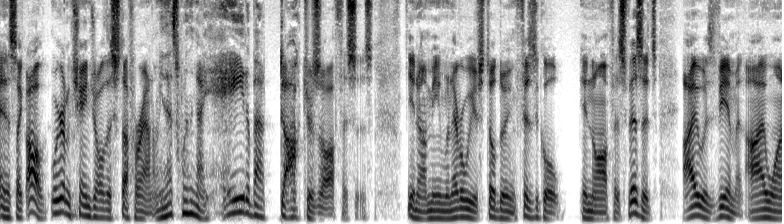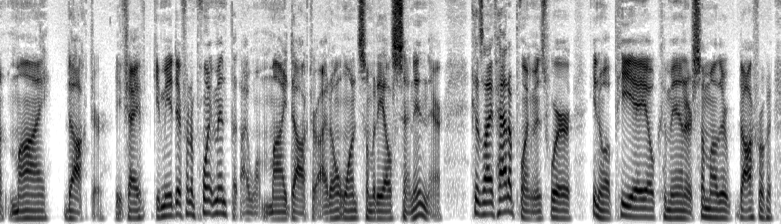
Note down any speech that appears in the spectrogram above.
And it's like, oh, we're going to change all this stuff around. I mean, that's one thing I hate about doctor's offices. You know, I mean, whenever we were still doing physical in office visits, I was vehement. I want my doctor. If I give me a different appointment, but I want my doctor. I don't want somebody else sent in there because I've had appointments where you know a PA will come in or some other doctor. Will come,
